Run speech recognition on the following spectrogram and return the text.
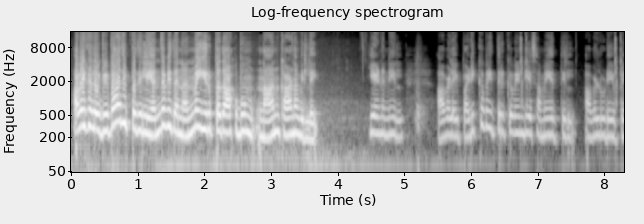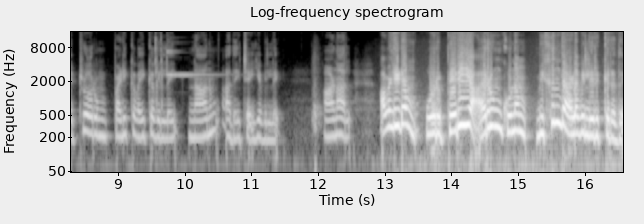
அவைகளை விவாதிப்பதில் எந்தவித நன்மை இருப்பதாகவும் நான் காணவில்லை. ஏனெனில் அவளை படிக்க வைத்திருக்க வேண்டிய சமயத்தில் அவளுடைய பெற்றோரும் படிக்க வைக்கவில்லை. நானும் அதை செய்யவில்லை. ஆனால் அவளிடம் ஒரு பெரிய அருங்குணம் மிகுந்த அளவில் இருக்கிறது.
